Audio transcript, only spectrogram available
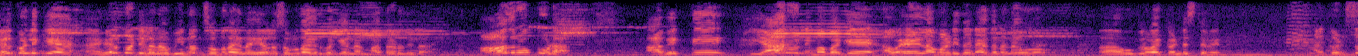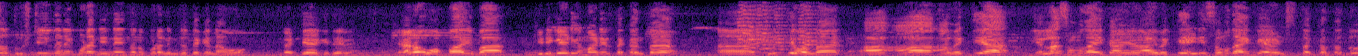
ಹೇಳ್ಕೊಳ್ಳಿಕ್ಕೆ ಹೇಳ್ಕೊಂಡಿಲ್ಲ. ನಾವು ಇನ್ನೊಂದು ಸಮುದಾಯನ ಎಲ್ಲ ಸಮುದಾಯದ ಬಗ್ಗೆ ನಾನು ಮಾತಾಡೋದಿಲ್ಲ. ಆದರೂ ಕೂಡ ಆ ವ್ಯಕ್ತಿ ಯಾರು ನಿಮ್ಮ ಬಗ್ಗೆ ಅವಹೇಳನ ಮಾಡಿದ್ದಾನೆ, ಅದನ್ನ ನಾವು ಉಗ್ರವಾಗಿ ಖಂಡಿಸ್ತೇವೆ. ಆ ಖಂಡಿಸೋ ದೃಷ್ಟಿಯಿಂದನೇ ಕೂಡ, ನಿನ್ನೆಯಿಂದನೂ ಕೂಡ ನಿಮ್ ಜೊತೆಗೆ ನಾವು ಗಟ್ಟಿಯಾಗಿದ್ದೇವೆ. ಯಾರೋ ಒಬ್ಬ ಇಬ್ಬ ಕಿಡಿಗೇಡಿಗೆ ಮಾಡಿರ್ತಕ್ಕಂಥ ಕೃತ್ಯವನ್ನ ಆ ವ್ಯಕ್ತಿಯ ಎಲ್ಲಾ ಸಮುದಾಯಕ್ಕೆ, ಆ ವ್ಯಕ್ತಿಯ ಇಡೀ ಸಮುದಾಯಕ್ಕೆ ಅಂಟಿಸ್ತಕ್ಕಂಥದ್ದು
